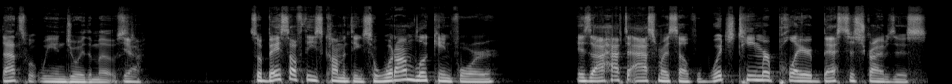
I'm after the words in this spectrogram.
That's what we enjoy the most. Yeah. So based off these common things, so what I'm looking for is I have to ask myself which team or player best describes this.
